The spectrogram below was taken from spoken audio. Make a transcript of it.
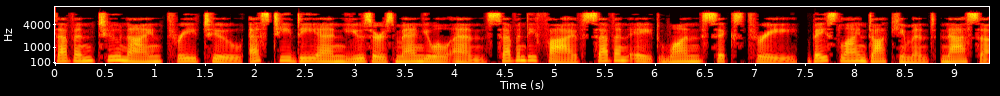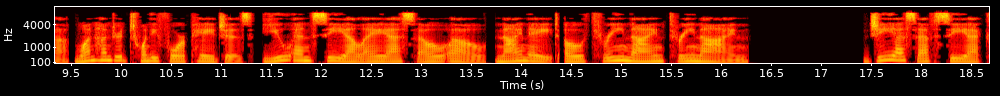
72932 STDN Users Manual N7578163 Baseline Document NASA 124 pages UNCLAS 0098 GSFCX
